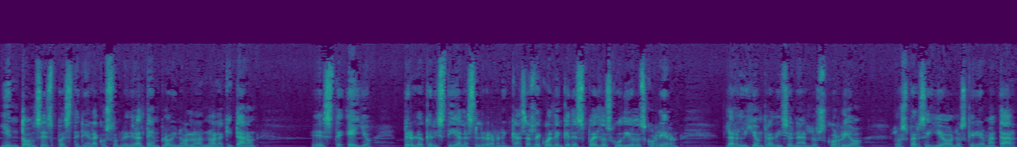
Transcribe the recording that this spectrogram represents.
y entonces pues tenía la costumbre de ir al templo y no, no la quitaron, este, ello, pero la Eucaristía la celebraban en casa. Recuerden que después los judíos los corrieron, la religión tradicional los corrió, los persiguió, los quería matar,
